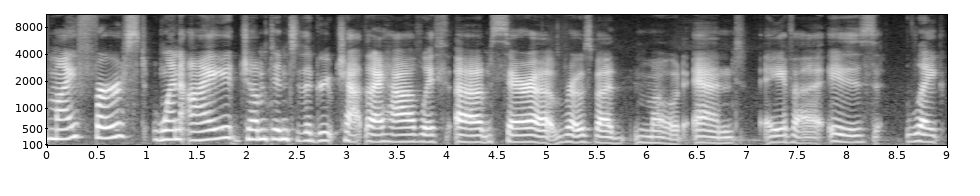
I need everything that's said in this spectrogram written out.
my first when I jumped into the group chat that I have with um, Sarah Rosebud Mode and Ava is like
